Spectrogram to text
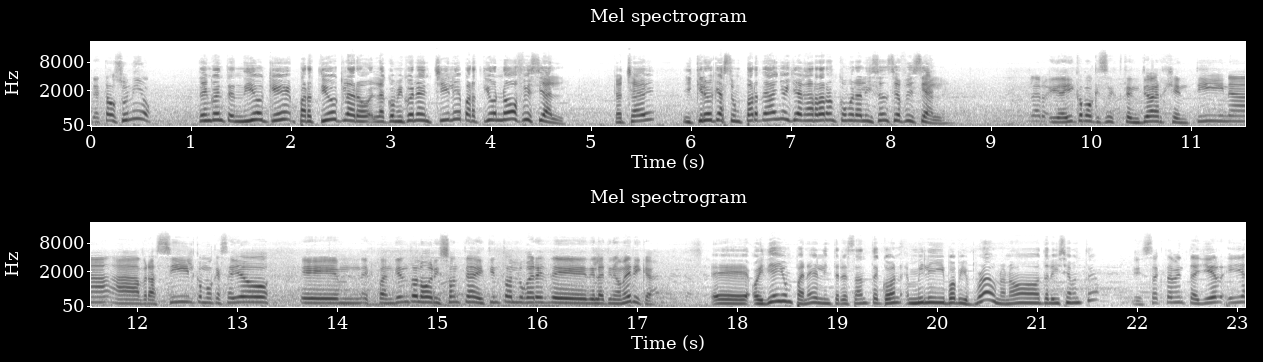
de Estados Unidos. Tengo entendido que partió, claro, la Comic Con en Chile partió no oficial, ¿cachai? Y creo que hace un par de años ya agarraron como la licencia oficial. Claro, y de ahí como que se extendió a Argentina, a Brasil, como que se ha ido eh, expandiendo los horizontes a distintos lugares de, de Latinoamérica. Eh, hoy día hay un panel interesante con Millie Bobby Brown, ¿o ¿no? Televisivamente. Exactamente, ayer ella,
